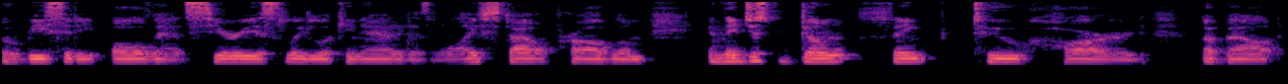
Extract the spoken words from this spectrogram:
obesity all that seriously, looking at it as a lifestyle problem. And they just don't think too hard about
